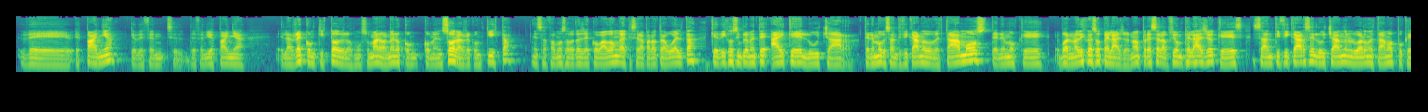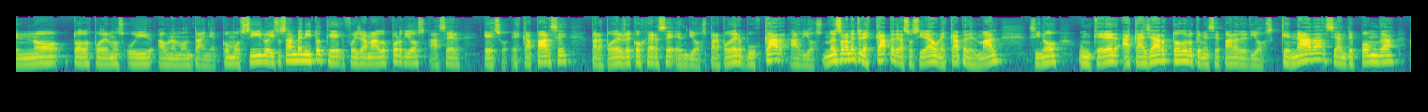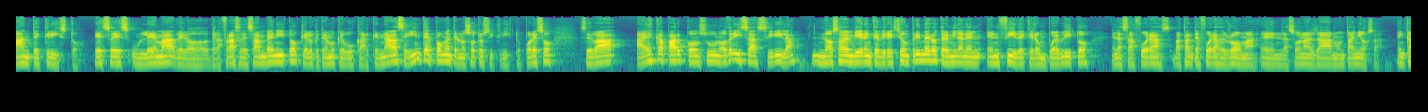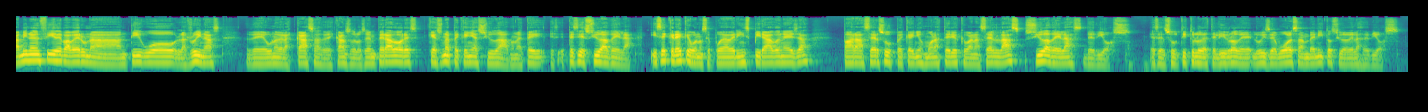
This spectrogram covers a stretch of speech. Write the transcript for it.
de España, que defendió España, eh, la reconquistó de los musulmanes, o al menos comenzó la reconquista, esa famosa batalla de Covadonga, que será para otra vuelta, que dijo simplemente hay que luchar, tenemos que santificarnos donde estamos, tenemos que, bueno, no dijo eso Pelayo, ¿no? Pero esa es la opción Pelayo, que es santificarse luchando en el lugar donde estamos, porque no todos podemos huir a una montaña, como sí lo hizo San Benito, que fue llamado por Dios a hacer eso, escaparse para poder recogerse en Dios, para poder buscar a Dios. No es solamente un escape de la sociedad, un escape del mal, sino un querer acallar todo lo que me separa de Dios, que nada se anteponga ante Cristo. Ese es un lema de, la frase de San Benito, que es lo que tenemos que buscar, que nada se interponga entre nosotros y Cristo. Por eso se va a escapar con su nodriza, Cirila. No saben bien en qué dirección primero, terminan en Enfide, que era un pueblito en las afueras, bastante afueras de Roma, en la zona ya montañosa. En camino en Fide va a haber una antiguo, las ruinas de una de las casas de descanso de los emperadores, que es una pequeña ciudad, una especie de ciudadela, y se cree que bueno, se puede haber inspirado en ella para hacer sus pequeños monasterios que van a ser las ciudadelas de Dios. Es el subtítulo de este libro de Luis de Wall, San Benito, Ciudadelas de Dios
